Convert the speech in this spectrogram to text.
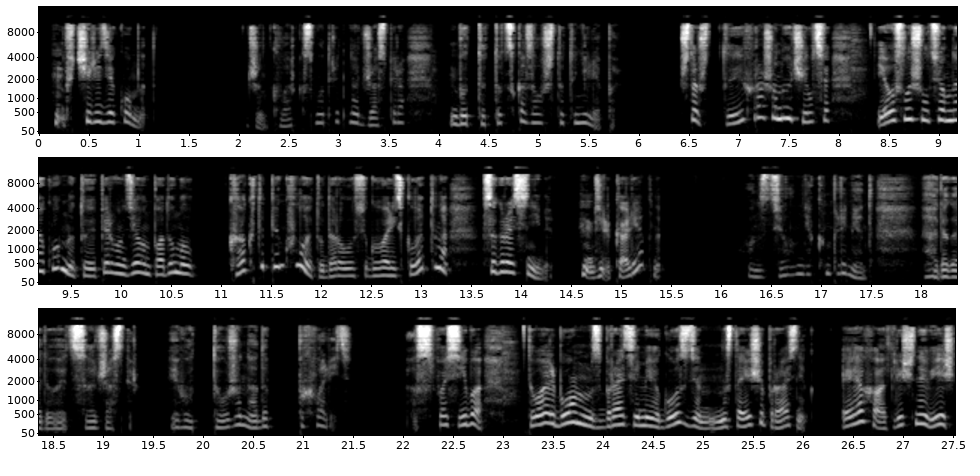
в череде комнат. Джин Кларк смотрит на Джаспера, будто тот сказал что-то нелепое. «Что ж, ты хорошо научился. Я услышал темную комнату и первым делом подумал, как это Пинк Флойд удалось уговорить Клэптона сыграть с ними. Великолепно!» Он сделал мне комплимент, догадывается Джаспер. Его тоже надо похвалить. «Спасибо. Твой альбом с братьями Гоздин — настоящий праздник. Эхо — отличная вещь.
